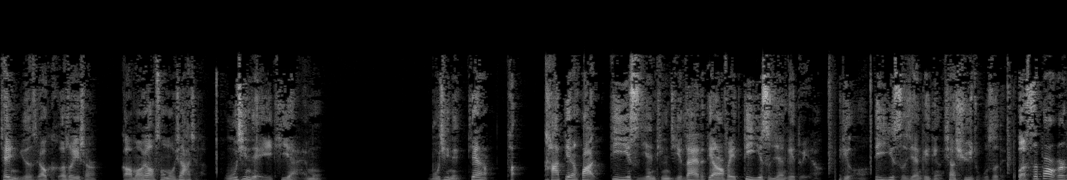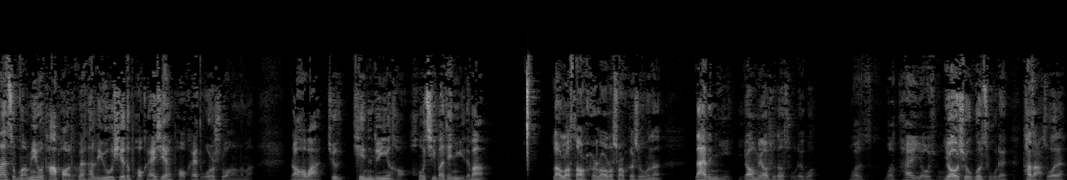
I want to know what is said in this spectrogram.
这女的只要咳嗽一声，感冒药送楼下去了。无尽的 ATM，无尽的电，他他电话第一时间停机，赖的电话费第一时间给怼上顶，第一时间给顶，像虚竹似的。我是豹哥，但是我没有他跑得快，他旅游鞋都跑开线，跑开多少双了嘛？然后吧，就天天对你好。后期吧，这女的吧，唠唠骚嗑，唠唠骚嗑之后呢，赖着你要没要求她出来过？我我太要求，要求过出来，她咋说的？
